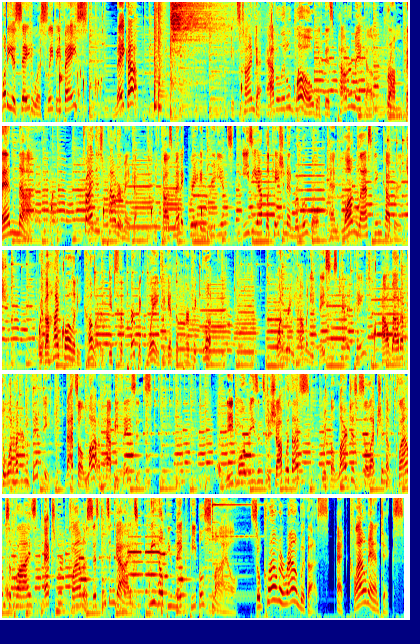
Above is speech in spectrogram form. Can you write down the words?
What do you say to a sleepy face? Makeup! It's time to add a little glow with this powder makeup from Ben Nye. Try this powder makeup with cosmetic grade ingredients, easy application and removal, and long lasting coverage. With a high quality color, it's the perfect way to get the perfect look. Wondering how many faces can it paint? How about up to 150? That's a lot of happy faces. Need more reasons to shop with us? With the largest selection of clown supplies, expert clown assistants and guides, we help you make people smile. So clown around with us at Clown Antics.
